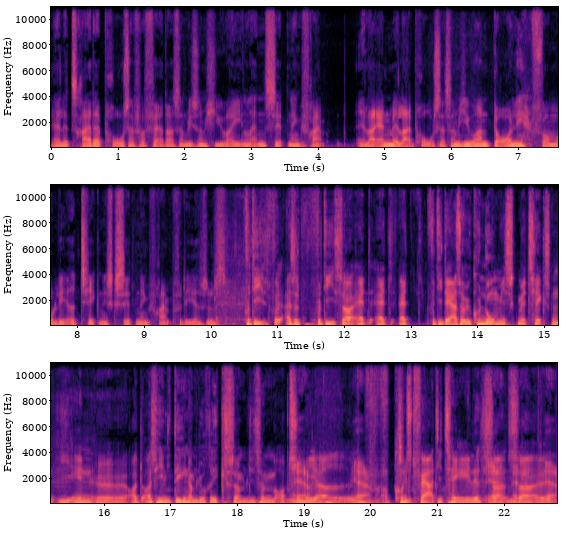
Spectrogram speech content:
jeg er lidt træt af prosaforfattere, som ligesom hiver en eller anden sætning frem, eller anmelder af prosa, som hiver en dårlig formuleret teknisk sætning frem, fordi jeg synes... Fordi, for, altså, fordi så at, at, at fordi det er så økonomisk med teksten i en, øh, og også hele ideen om lyrik som ligesom optimeret, ja, ja, optim- kunstfærdig tale, så, ja, så, øh, ja, ja.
